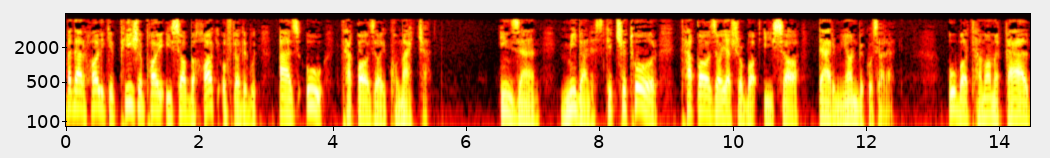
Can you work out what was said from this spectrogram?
و در حالی که پیش پای عیسی به خاک افتاده بود از او تقاضای کمک کرد. این زن می‌دانست که چطور تقاضایش را با عیسی در میان بگذارد. او با تمام قلب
